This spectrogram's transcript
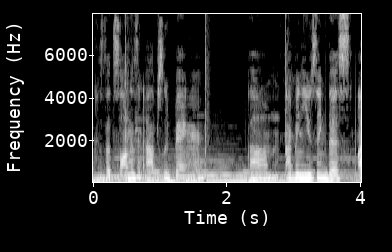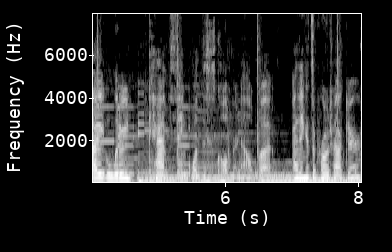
because that song is an absolute banger. Um, I've been using this, I literally can't think what this is called right now, but I think it's a protractor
